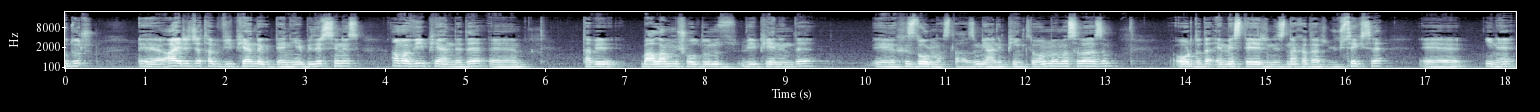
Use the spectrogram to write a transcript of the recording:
budur. E, ayrıca tabii VPN de deneyebilirsiniz. Ama VPN'de de e, tabii bağlanmış olduğunuz VPN'in de e, hızlı olması lazım. Yani pingli olmaması lazım. Orada da MS değeriniz ne kadar yüksekse e, yine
